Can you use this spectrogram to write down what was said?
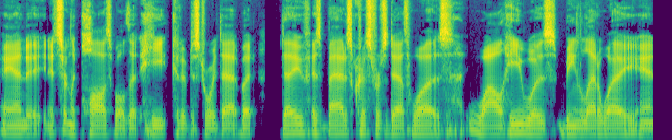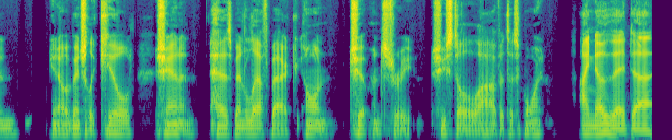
And it, it's certainly plausible that heat could have destroyed that. But Dave, as bad as Christopher's death was, while he was being led away and, you know, eventually killed, Channon has been left back on Chipman Street. She's still alive at this point. I know that uh,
